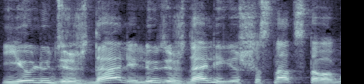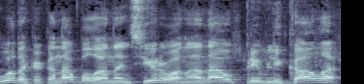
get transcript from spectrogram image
ее люди ждали, люди ждали ее с 16 года, как она была анонсирована, она привлекала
